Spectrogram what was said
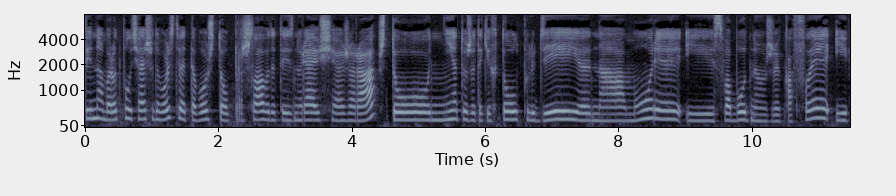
ты, наоборот, получаешь удовольствие от того, что прошла вот эта изнуряющая жара, что нет уже таких толп людей на море и свободное уже кафе, и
